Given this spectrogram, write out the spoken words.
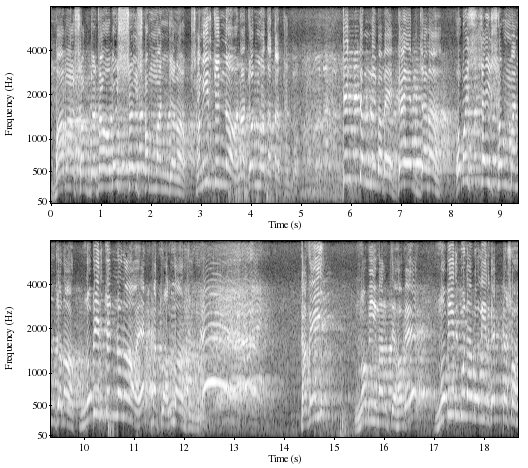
বাবা শব্দটা অবশ্যই সম্মানজনক। স্বামীর জন্য না জন্মদাতার জন্য। ঠিক তেমনি ভাবে গায়েব জানা অবশ্যই সম্মানজনক। নবীর জন্য নয়, একমাত্র আল্লাহর জন্য। কাজেই নবী মানতে হবে। নবীর গুণাবলীর ব্যাখ্যা সহ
